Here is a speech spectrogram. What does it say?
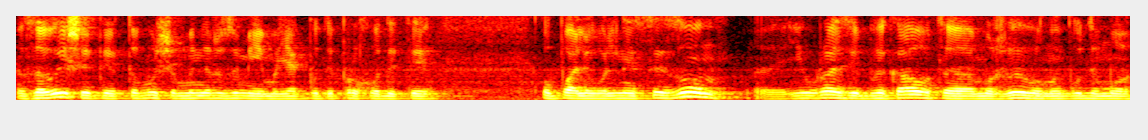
залишити, тому що ми не розуміємо, як буде проходити опалювальний сезон. Е, І у разі блекаута, можливо, ми будемо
